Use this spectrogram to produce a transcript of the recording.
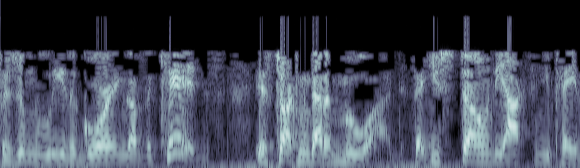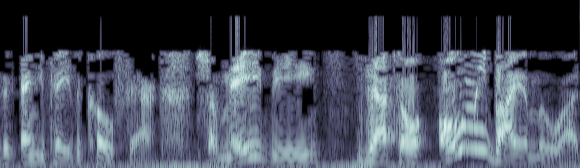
presumably the goring of the kids is talking about a muad that you stone the ox and you pay the and you pay the kofar. So maybe that's only by a muad.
